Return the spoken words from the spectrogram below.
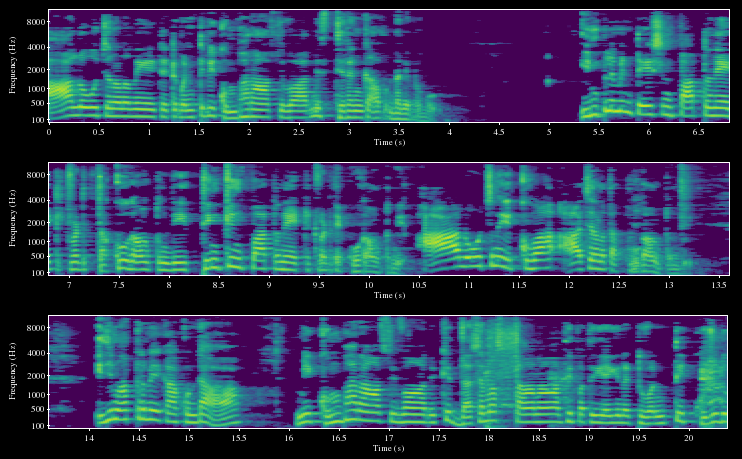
ఆలోచనలు అనేటటువంటివి కుంభరాశి వారిని స్థిరంగా ఉండనివ్వవు. ఇంప్లిమెంటేషన్ పార్ట్ అనేటటువంటిది తక్కువగా ఉంటుంది థింకింగ్ పార్ట్ అనేటటువంటిది ఎక్కువగా ఉంటుంది ఆలోచన ఎక్కువ ఆచరణ తక్కువగా ఉంటుంది. ఇది మాత్రమే కాకుండా మీ కుంభరాశి వారికి దశమ స్థానాధిపతి అయినటువంటి కుజుడు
